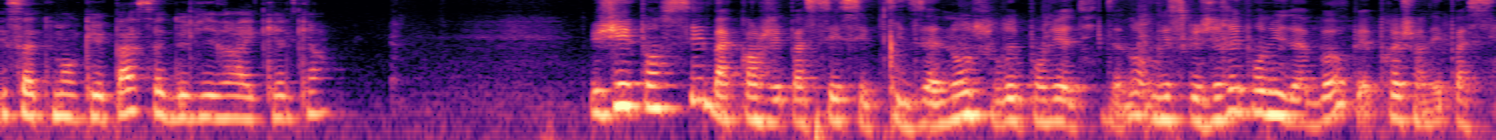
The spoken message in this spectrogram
Et ça te manquait pas, ça, de vivre avec quelqu'un? J'y ai pensé bah, quand j'ai passé ces petites annonces ou répondu à ces petites annonces, parce que j'ai répondu d'abord, puis après j'en ai passé.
